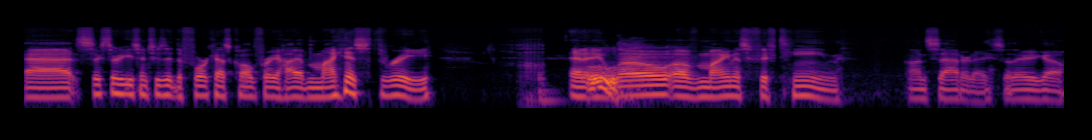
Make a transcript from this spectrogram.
at 6.30 Eastern Tuesday, the forecast called for a high of minus three and Ooh. a low of minus 15 on Saturday. So there you go.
